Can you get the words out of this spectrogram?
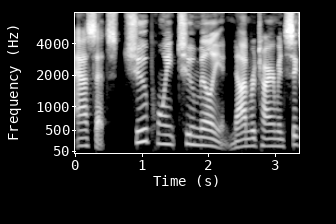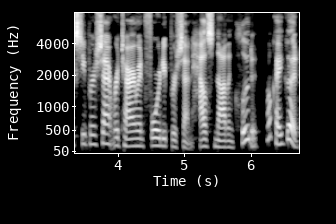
Assets 2.2 million, non-retirement 60%, retirement 40%, house not included. Okay, good.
